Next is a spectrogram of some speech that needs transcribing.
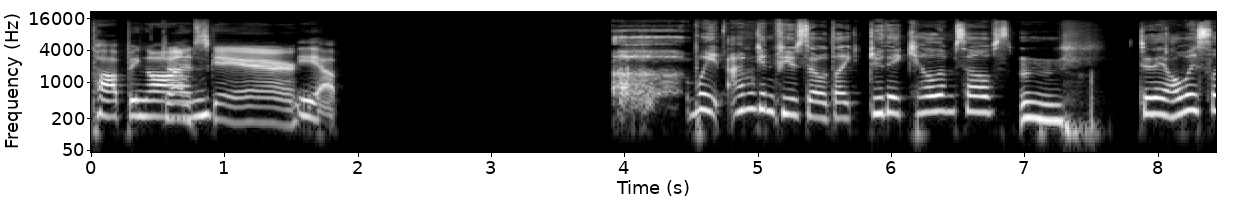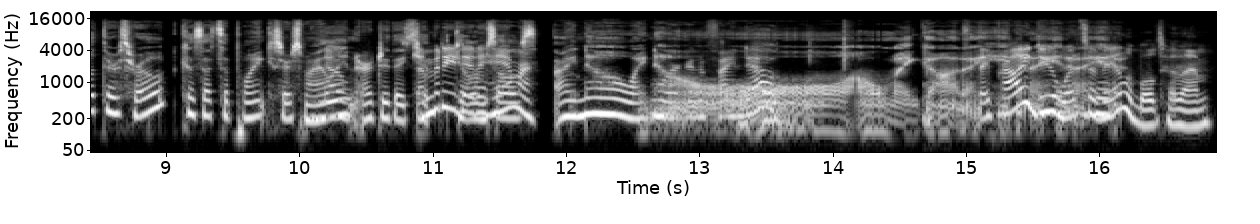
popping on. Jump scare. Yeah. Wait, I'm confused though. Like, do they kill themselves? Mm. Do they always slit their throat? Because that's the point. Because they're smiling, No. or do they Somebody kill did a themselves? hammer. I know. I know. We're gonna find out. Oh, oh my god! I They probably it, do what's it. available to them.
